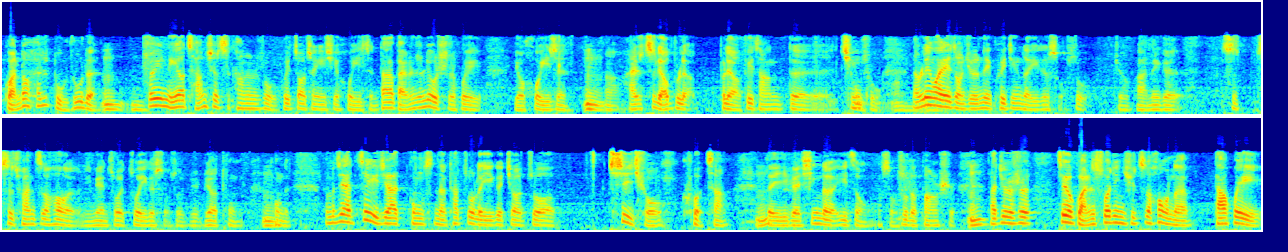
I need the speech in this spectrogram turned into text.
管道还是堵住的，嗯嗯，所以你要长期吃抗生素会造成一些后遗症，大概百分之六十会有后遗症，嗯啊，还是治疗不了。不了非常的清楚。那么另外一种就是内窥镜的一个手术，就把那个刺刺穿之后，里面做做一个手术，比比较痛痛的。那么在这一家公司呢，他做了一个叫做气球扩张的一个新的一种手术的方式。嗯，它就是这个管子缩进去之后呢，它会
